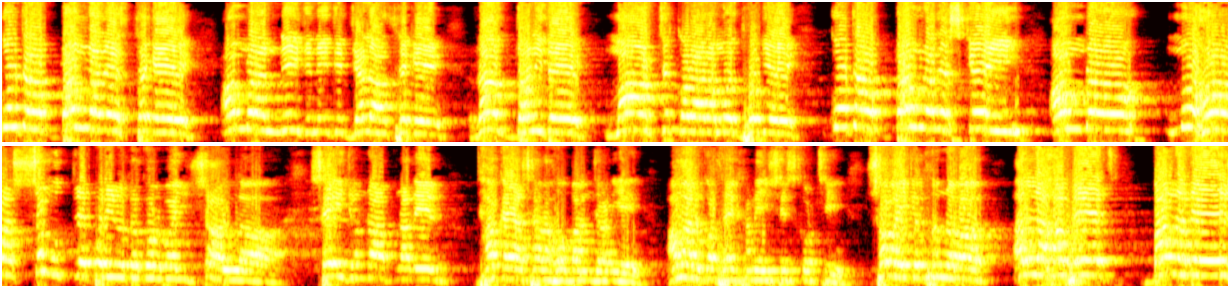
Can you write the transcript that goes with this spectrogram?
গোটা বাংলাদেশ থেকে, আমরা নিজ নিজ জেলা থেকে রাজধানীতে মার্চ করার মধ্য দিয়ে গোটা বাংলাদেশকেই আমরা মহাসমুদ্রে পরিণত করব ইনশাআল্লাহ। সেই জন্য আপনাদের ঢাকায় আসার আহ্বান জানিয়ে আমার কথা এখানেই শেষ করছি। সবাইকে ধন্যবাদ। আল্লাহ হাফেজ, বাংলাদেশ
